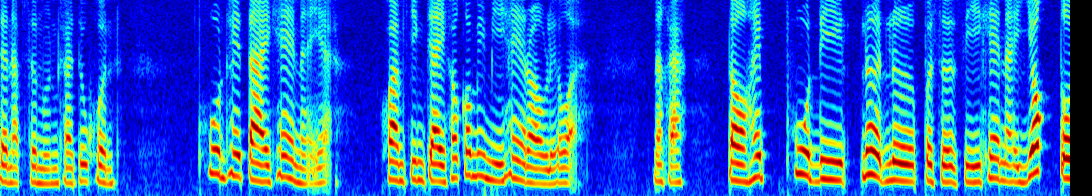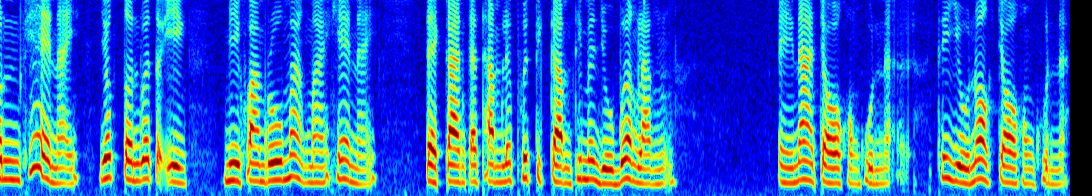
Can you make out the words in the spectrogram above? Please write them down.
สนับสนุนค่ะทุกคน พูดให้ตายแค่ไหนอะความจริงใจเขาก็ไม่มีให้เราแล้วอะนะคะ ต่อให้พูดดีเลิศเลอประเสริฐสีแค่ไหน ยกตนแค่ไหน ยกตนว่าตัวเองมีความรู้มากมายแค่ไหน แต่การกระทำและพฤติกรรมที่มันอยู่เบื้องหลังไอ้หน้าจอของคุณนะที่อยู่นอกจอของคุณนะ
